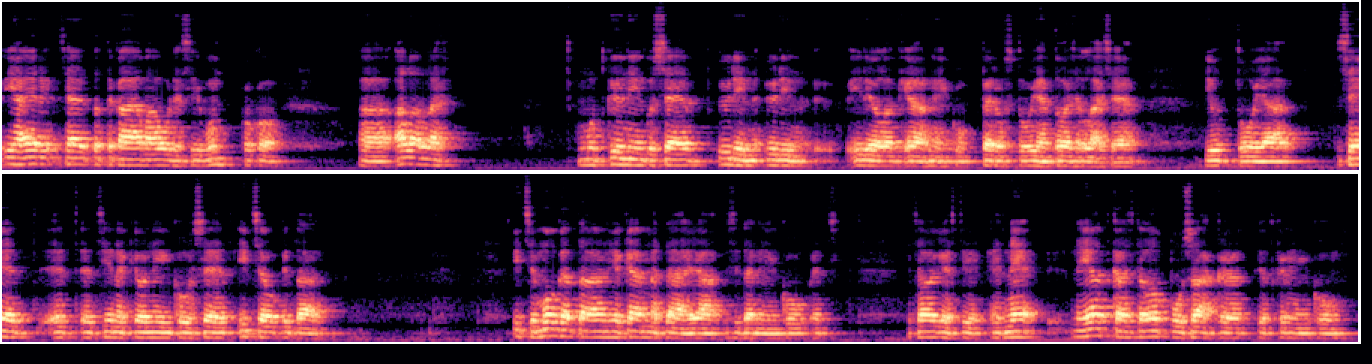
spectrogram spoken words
ihan eri, se totta kai avaa uuden sivun koko alalle, mutta kyllä niin kuin se ydin, ydin ideologia niin kuin perustuu ihan toisenlaiseen juttuun. Ja se, että et, et siinäkin on niin kuin se, että itse opitaan, itse mokataan ja kämmätään ja sitä niin kuin, että et oikeasti, että ne, ne jatkaa sitä loppuun saakka, jot- jotka niin kuin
